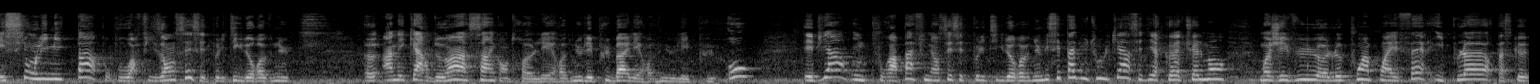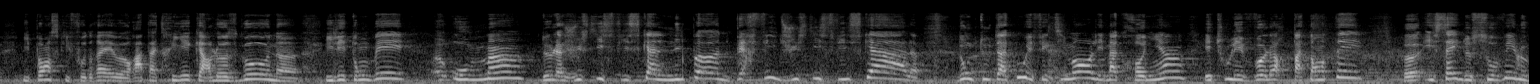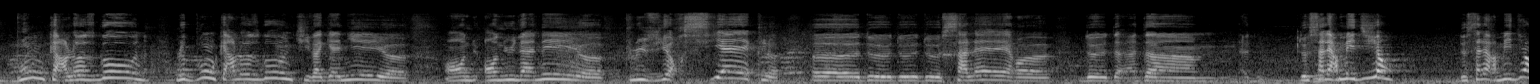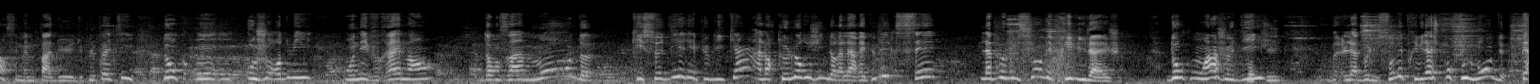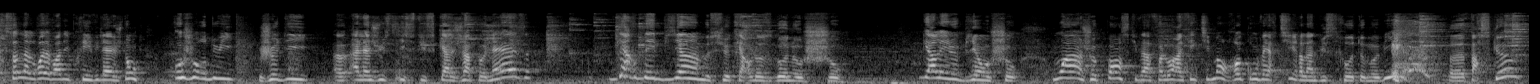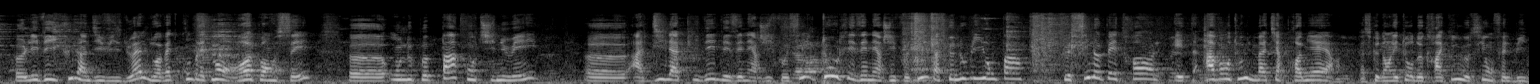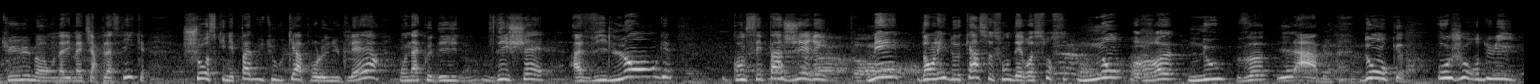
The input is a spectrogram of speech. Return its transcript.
et si on ne limite pas, pour pouvoir financer cette politique de revenus, euh, un écart de 1 à 5 entre les revenus les plus bas et les revenus les plus hauts, eh bien, on ne pourra pas financer cette politique de revenus. Mais ce n'est pas du tout le cas. C'est-à-dire qu'actuellement, moi j'ai vu euh, le point.fr, il pleure parce qu'il pense qu'il faudrait euh, rapatrier Carlos Ghosn. Il est tombé aux mains de la justice fiscale nippone, perfide justice fiscale. Donc tout à coup, effectivement, les macroniens et tous les voleurs patentés essayent de sauver le bon Carlos Ghosn. Le bon Carlos Ghosn qui va gagner en, une année euh, plusieurs siècles euh, de, salaire euh, d'un de salaire médian de salaire médian, c'est même pas du, plus petit. Donc aujourd'hui, on est vraiment dans un monde qui se dit républicain, alors que l'origine de la République, c'est l'abolition des privilèges. Donc moi, je dis l'abolition des privilèges pour tout le monde. Personne n'a le droit d'avoir des privilèges. Donc aujourd'hui, je dis euh, à la justice fiscale japonaise, gardez bien Monsieur Carlos Ghosn au chaud. Gardez-le bien au chaud. Moi, je pense qu'il va falloir effectivement reconvertir l'industrie automobile euh, parce que euh, les véhicules individuels doivent être complètement repensés. on ne peut pas continuer à dilapider des énergies fossiles, toutes les énergies fossiles, parce que n'oublions pas que si le pétrole est avant tout une matière première, parce que dans les tours de cracking aussi on fait le bitume, on a les matières plastiques, chose qui n'est pas du tout le cas pour le nucléaire. On n'a que des déchets à vie longue qu'on ne sait pas gérer. Mais dans les deux cas, ce sont des ressources non renouvelables. Donc aujourd'hui,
